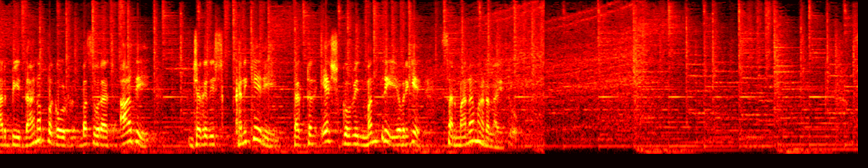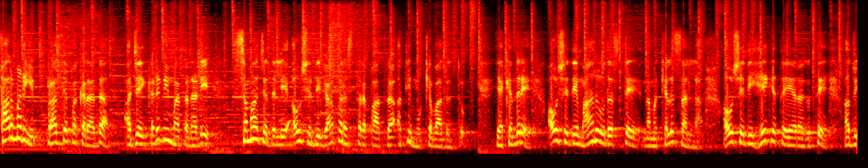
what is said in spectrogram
R B Danappagoud, Basavaraj Adi, Jagadish Kanikeri, doctor Yash Govind Mantri ಅವರಿಗೆ ಸನ್ಮಾನ ಮಾಡಲಾಯಿತು. ಫಾರ್ಮರಿ ಪ್ರಾಧ್ಯಾಪಕರಾದ ಅಜಯ್ ಕಡವಿ ಮಾತನಾಡಿ, ಸಮಾಜದಲ್ಲಿ ಔಷಧಿ ವ್ಯಾಪಾರಸ್ಥರ ಪಾತ್ರ ಅತಿ ಮುಖ್ಯವಾದದ್ದು. ಯಾಕೆಂದರೆ ಔಷಧಿ ಮಾರುವುದಷ್ಟೇ ನಮ್ಮ ಕೆಲಸ ಅಲ್ಲ. ಔಷಧಿ ಹೇಗೆ ತಯಾರಾಗುತ್ತೆ, ಅದು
